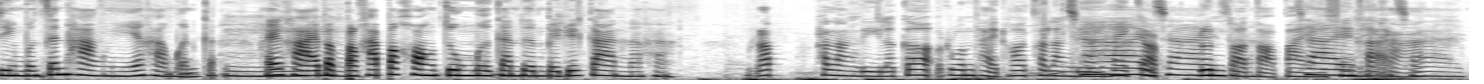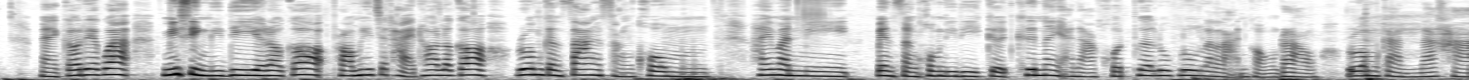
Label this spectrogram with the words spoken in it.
ริง ๆ บนเส้นทางนี้ค่ะ เหมือนกับอืมคล้ายๆ แบบประคับประคองจูงมือกันเดินไปด้วยกันนะคะ รับพลังดีแล้วก็ร่วมถ่ายทอดพลังดีใช่ให้กับใช่รุ่นใช่ต่อๆไปใช่ใช่ไหมค่ะคะใช่แหมก็เรียกว่ามีสิ่งดีๆ เราก็พร้อมที่จะถ่ายทอดแล้วก็ร่วมกันสร้างสังคม ให้มันมีเป็นสังคมดีๆ เกิดขึ้นในอนาคตเพื่อลูกๆหลานๆของเราร่วมกันนะคะ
